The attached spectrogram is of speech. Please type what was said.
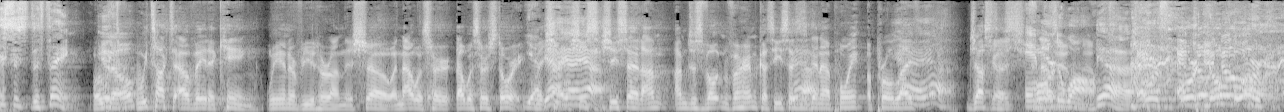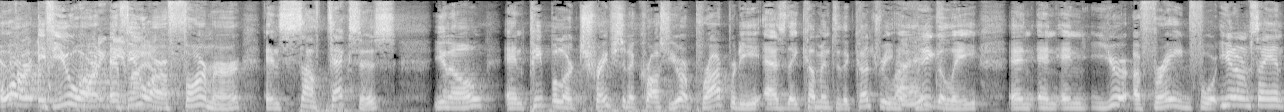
this is the thing, Well, you we, know. we talked to Alveda King. We interviewed her on this show, and that was her. That was her story. Yeah. Like, Yeah, she, yeah, she, yeah. she said, "I'm I'm just voting for him because he says Yeah. he's going to appoint a pro life Yeah, yeah. justice." And there's a wall. Yeah, or, or, no, or, or if you are if you are a farmer in South Texas, you know, and people are traipsing across your property as they come into the country Right. illegally, and and and you're afraid for you know what I'm saying?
